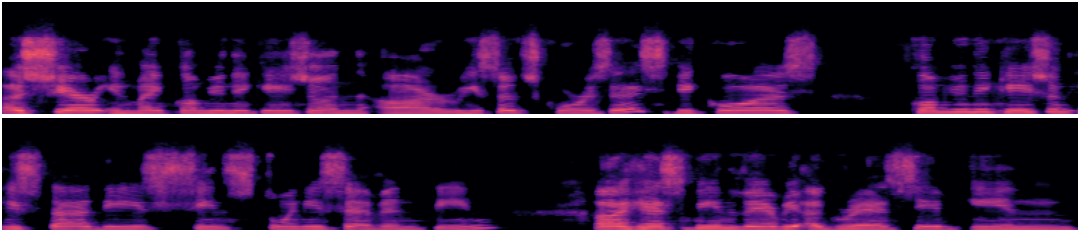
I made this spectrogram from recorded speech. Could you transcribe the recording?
uh, share in my communication uh, research courses because communication studies since 2017 uh, has been very aggressive in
